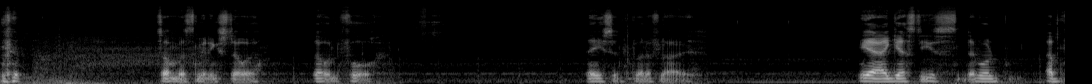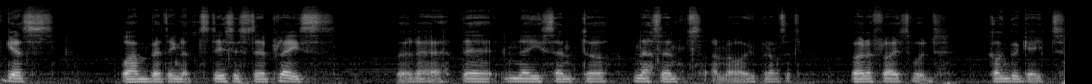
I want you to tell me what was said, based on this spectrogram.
Somber smithing stone, stone 4. Nascent butterflies. Yeah, I guess these, they will, I guess, well, I'm betting that this is the place where uh, the nascent or nascent, I don't know how you pronounce it, butterflies would congregate.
